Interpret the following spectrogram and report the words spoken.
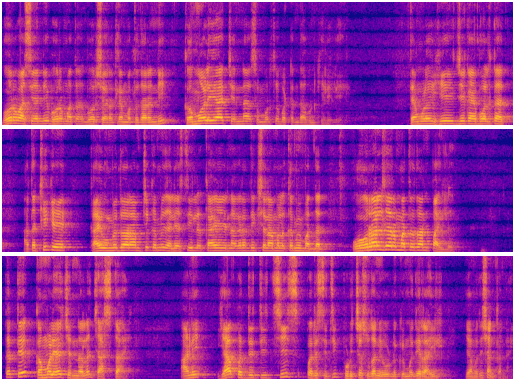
भोरवासियांनी भोर मत भोर शहरातल्या मतदारांनी कमळ या चिन्हासमोरचं बटन दाबून केलेले आहे. त्यामुळे हे जे काय बोलतात आता ठीक आहे काही उमेदवार आमचे कमी झाले असतील काही नगराध्यक्षाला आम्हाला कमी मतदान. ओव्हरऑल जर मतदान पाहिलं तर ते कमळ या चिन्हाला जास्त आहे. आणि ह्या पद्धतीचीच परिस्थिती पुढच्यासुद्धा निवडणुकीमध्ये राहील यामध्ये शंका नाही.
